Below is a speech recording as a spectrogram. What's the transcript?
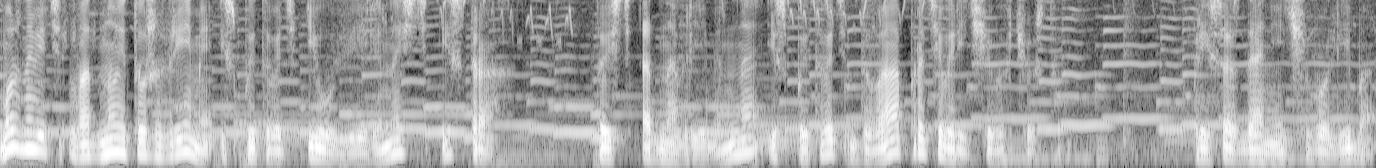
Можно ведь в одно и то же время испытывать и уверенность, и страх – то есть одновременно испытывать два противоречивых чувства. При создании чего-либо,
